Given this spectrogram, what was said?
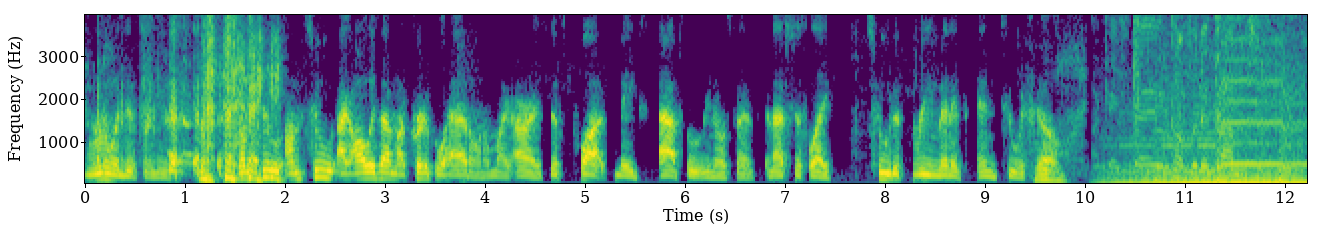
ruined it for me. I'm too, I'm too. I always have my critical hat on. I'm like, all right, this plot makes absolutely no sense, and that's just like two to three minutes into a show. I can't stay, come for the comments.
